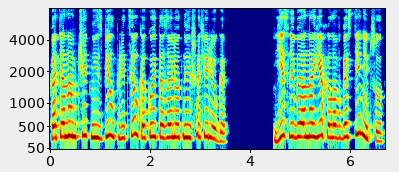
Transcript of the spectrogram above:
хотя нам чуть не сбил прицел какой-то залетный шоферюга. Если бы она ехала в гостиницу,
